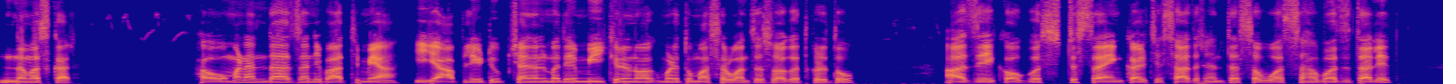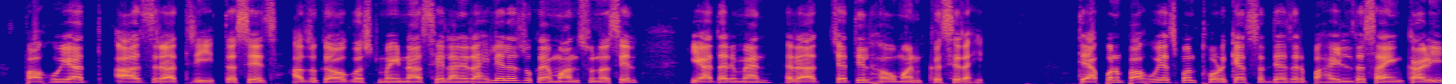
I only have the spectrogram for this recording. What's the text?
नमस्कार. हवामान अंदाज आणि बातम्या या आपल्या यूट्यूब चॅनलमध्ये मी किरण वाघमळे तुम्हा सर्वांचं स्वागत करतो. आज एक ऑगस्ट सायंकाळचे साधारणतः सव्वा सहा वाजत आलेत. पाहूयात आज रात्री तसेच हा जो काही ऑगस्ट महिना असेल आणि राहिलेला जो काही मान्सून असेल या दरम्यान राज्यातील हवामान कसे राहील? ते आपण पाहूयाच पण थोडक्यात सध्या जर पाहिलं तर सायंकाळी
